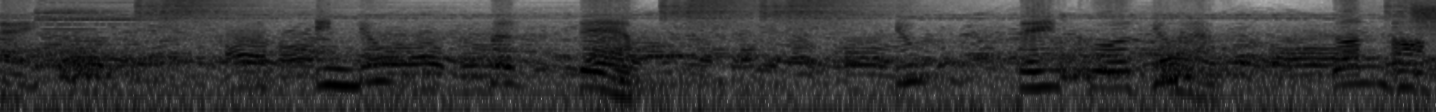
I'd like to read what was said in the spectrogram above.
Hey. And you put them. You think what you have done of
